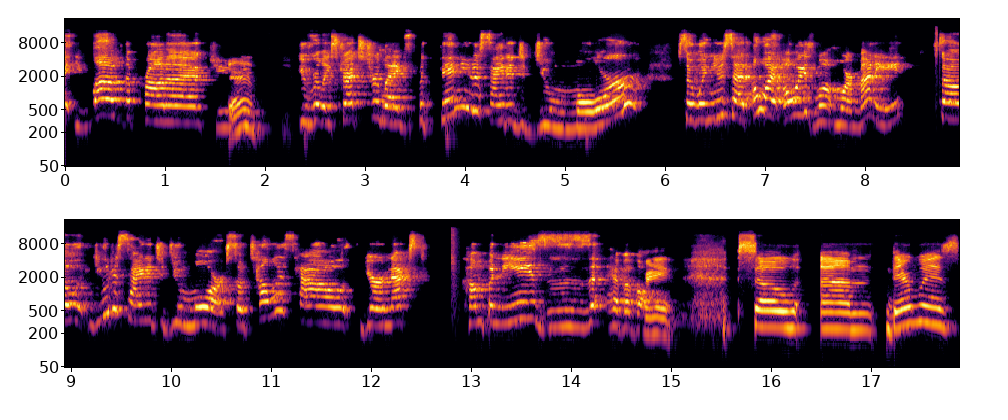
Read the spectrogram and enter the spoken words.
it. You love the product. You Sure. you've really stretched your legs, but then you decided to do more. So when you said, "Oh, I always want more money," so you decided to do more. So tell us how your next companies have evolved. Right. So um there was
